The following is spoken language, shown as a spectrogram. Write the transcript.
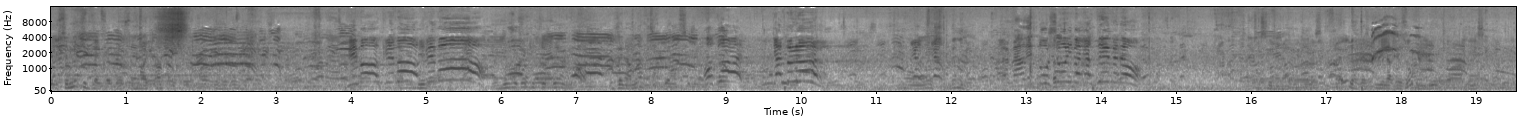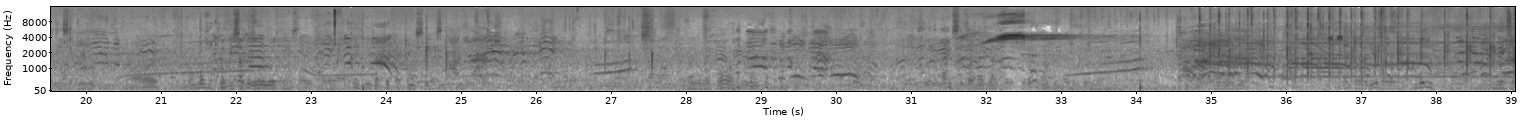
c'est c'est nous qui gagnons, c'est moins grave. Clément, Clément, Clément Benarmat qui bien aussi. Antoine, calme-le Mais arrête ton show, il va rater maintenant Ah oui, il a raison. Il a raison. Bon, moi je trouve que ça raison. l'autre, il va peut-être pas penser à ça. Ah, mais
